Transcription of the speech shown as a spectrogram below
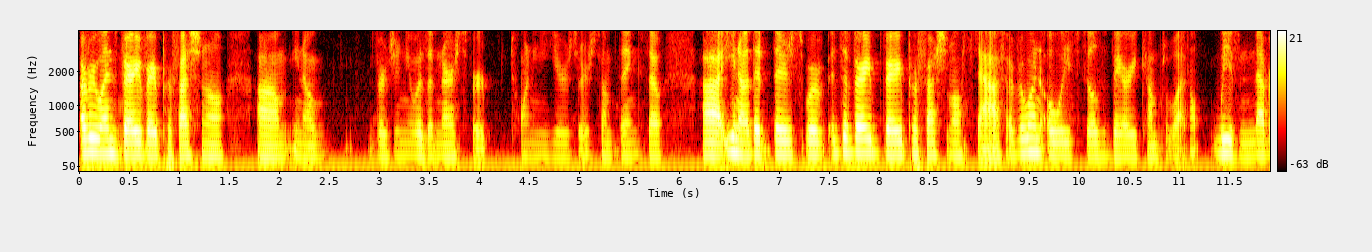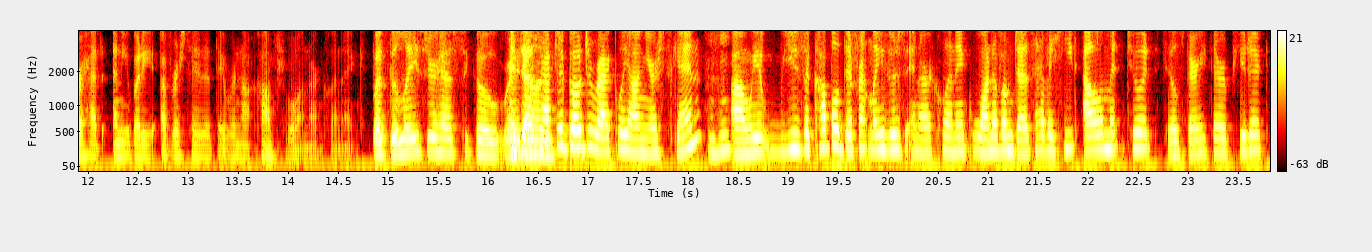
everyone's very very professional. Um, you know, Virginia was a nurse for twenty years or something. So. Uh, you know that there's we're it's a very very professional staff. Everyone always feels very comfortable. I don't. We've never had anybody ever say that they were not comfortable in our clinic. But the laser has to go right It does on. have to go directly on your skin. Mm-hmm. Um, we we use a couple different lasers in our clinic. One of them does have a heat element to it. It feels very therapeutic.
